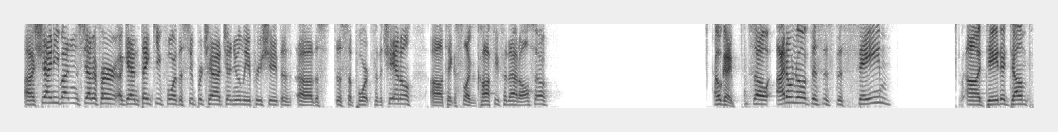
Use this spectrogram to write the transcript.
uh, shiny buttons, Jennifer. Again, thank you for the super chat. Genuinely appreciate the uh, the, the support for the channel. Uh, I'll take a slug of coffee for that also. Okay, so I don't know if this is the same uh, data dump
